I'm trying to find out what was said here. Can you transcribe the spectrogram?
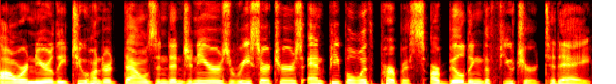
Our nearly 200,000 engineers, researchers, and people with purpose are building the future today.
